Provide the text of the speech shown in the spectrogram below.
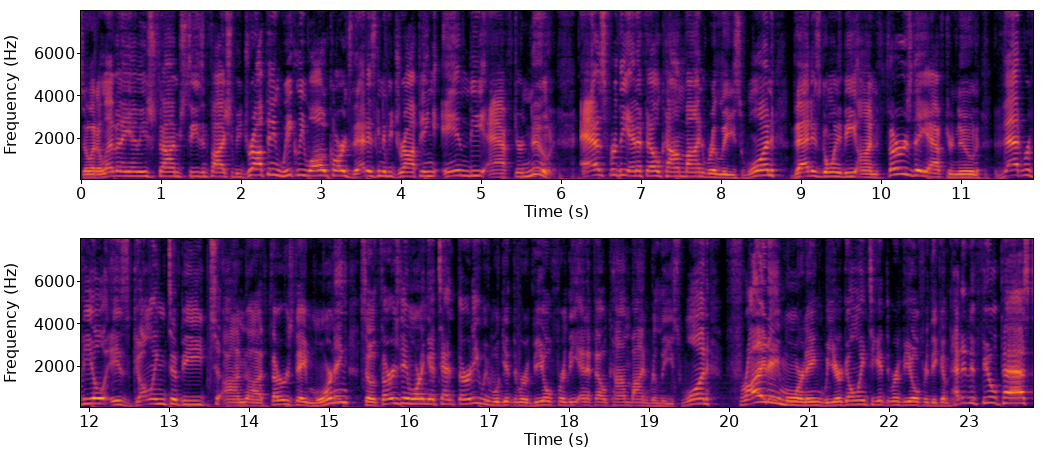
So at 11 a.m. Eastern Time, Season 5 should be dropping. Weekly wildcards, that is going to be dropping in the afternoon. As for the NFL Combine Release 1, that is going to be on Thursday afternoon. That reveal is going to be on uh, Thursday morning. So Thursday morning at 10.30, we will get the reveal for the NFL Combine Release 1. Friday morning, we are going to get the reveal for the Competitive Field Pass,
